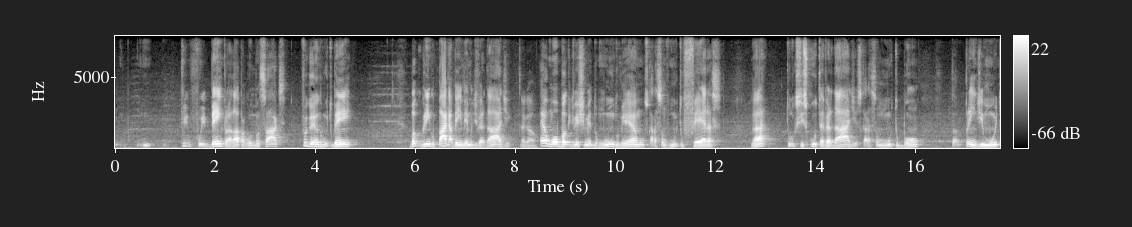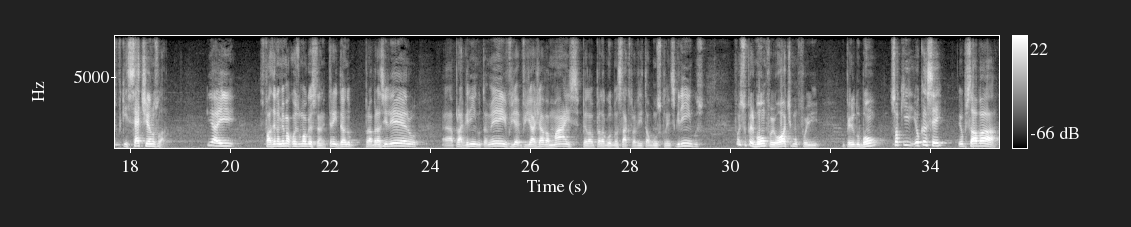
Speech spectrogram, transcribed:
fui, fui bem para lá, para Goldman Sachs, fui ganhando muito bem. Banco gringo paga bem mesmo de verdade. Legal. É o maior banco de investimento do mundo mesmo. Os caras são muito feras, né? Tudo que se escuta é verdade. Os caras são muito bons. Então, aprendi muito. Fiquei sete anos lá. E aí, fazendo a mesma coisa do Morgan Stanley, tradando para brasileiro, eh, para gringo também, viajava mais pela, pela Goldman Sachs para visitar alguns clientes gringos. Foi super bom, foi ótimo, foi um período bom. Só que eu cansei. Eu precisava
